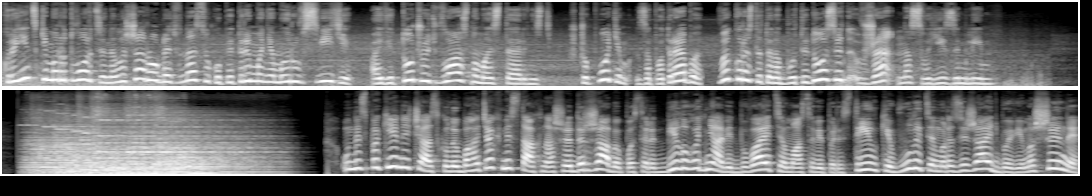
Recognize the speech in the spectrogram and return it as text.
Українські миротворці не лише роблять внесок у підтримання миру в світі, а й відточують власну майстерність, щоб потім, за потреби, використати набутий досвід вже на своїй землі. Неспокійний час, коли в багатьох містах нашої держави посеред білого дня відбуваються масові перестрілки, вулицями роз'їжджають бойові машини,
